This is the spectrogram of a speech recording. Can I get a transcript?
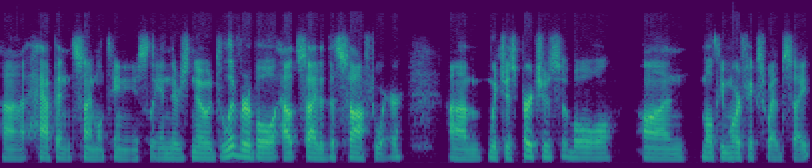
uh, happen simultaneously, and there's no deliverable outside of the software, um, which is purchasable on Multimorphic's website,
